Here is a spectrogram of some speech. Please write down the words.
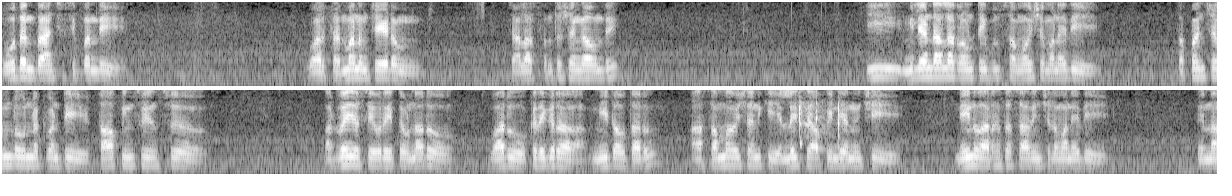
బోధన్ బ్రాంచ్ సిబ్బంది వారి సన్మానం చేయడం చాలా సంతోషంగా ఉంది. ఈ మిలియన్ డాలర్ రౌండ్ టేబుల్ సమావేశం అనేది ప్రపంచంలో ఉన్నటువంటి టాప్ ఇన్సూరెన్స్ అడ్వైజర్స్ ఎవరైతే ఉన్నారో వారు ఒక దగ్గర మీట్ అవుతారు. ఆ సమావేశానికి ఎల్ఐసి ఆఫ్ ఇండియా నుంచి నేను అర్హత సాధించడం అనేది నేను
